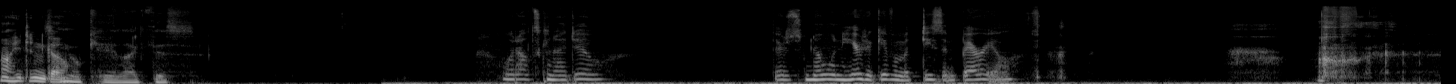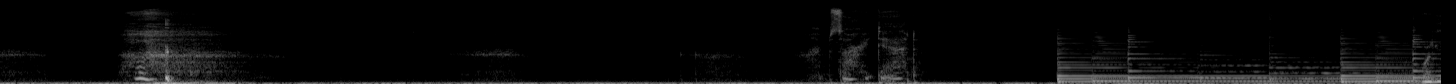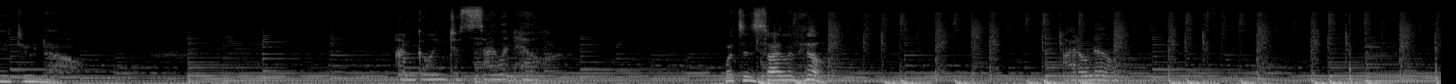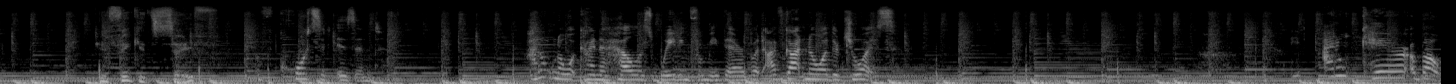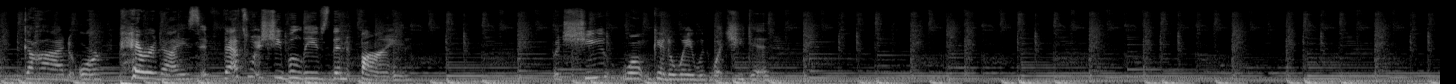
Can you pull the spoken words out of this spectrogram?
Oh, he didn't Is he go. okay like this? What else can I do? There's no one here to give him a decent burial. I'm sorry, Dad. What do you do now? I'm going to Silent Hill. What's in Silent Hill? I don't know. Do you think it's safe? Of course it isn't. I don't know what kind of hell is waiting for me there, but I've got no other choice. I don't care about God or paradise. If that's what she believes, then fine. But she won't get away with what she did.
